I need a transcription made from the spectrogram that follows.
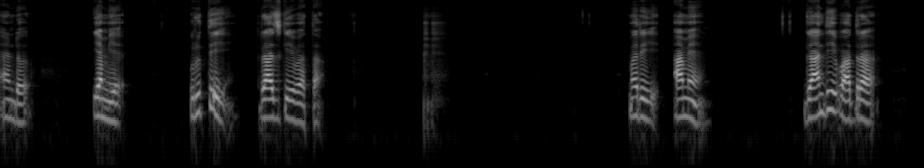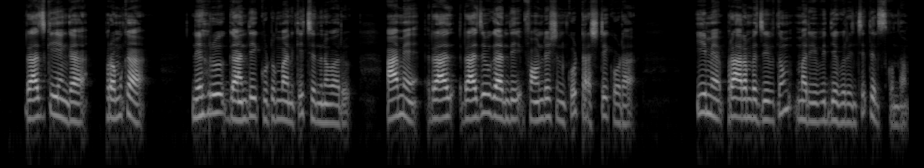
అండ్ ఎంఏ వృత్తి రాజకీయవేత్త. మరి ఆమె గాంధీ వాద్రా రాజకీయంగా ప్రముఖ నెహ్రూ గాంధీ కుటుంబానికి చెందినవారు. ఆమె రా రాజీవ్ గాంధీ ఫౌండేషన్కు ట్రస్టీ కూడా. ఈమె ప్రారంభ జీవితం మరియు విద్య గురించి తెలుసుకుందాం.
